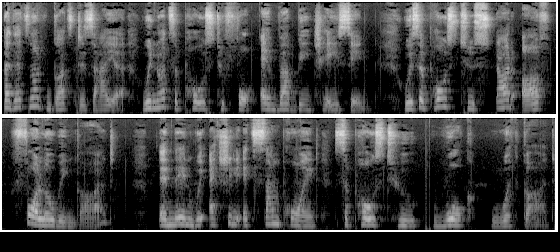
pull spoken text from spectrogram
but that's not God's desire. We're not supposed to forever be chasing. We're supposed to start off following God, and then we're actually, at some point, supposed to walk with God.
